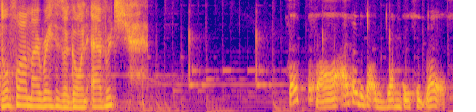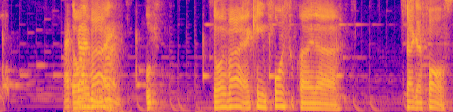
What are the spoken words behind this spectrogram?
So far, my races are going average. So far, I've only got one decent race. I've So have I. So have I. I came fourth at uh, Shy Guy Falls.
